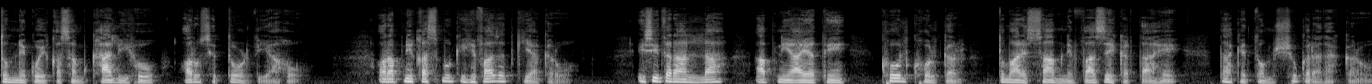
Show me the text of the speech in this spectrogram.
تم نے کوئی قسم کھا لی ہو اور اسے توڑ دیا ہو۔ اور اپنی قسموں کی حفاظت کیا کرو۔ اسی طرح اللہ اپنی آیتیں کھول کھول کر تمہارے سامنے واضح کرتا ہے تاکہ تم شکر ادا کرو۔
